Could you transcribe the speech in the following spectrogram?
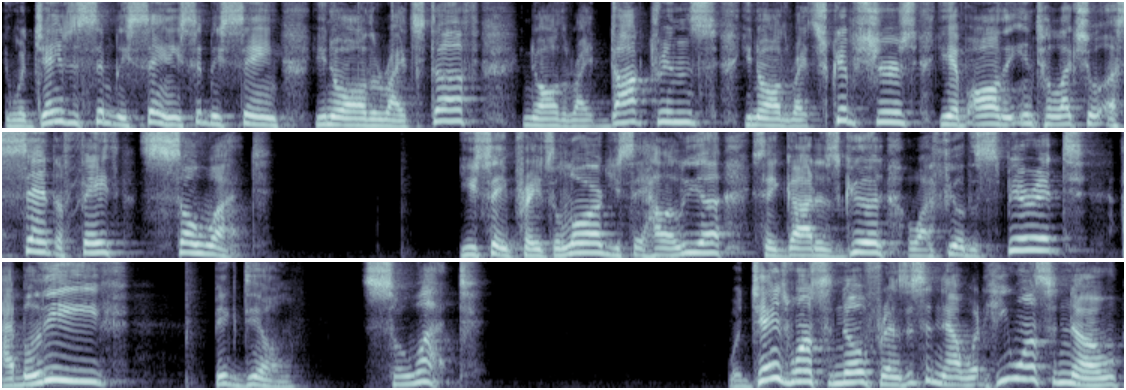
And what James is simply saying, he's simply saying, you know all the right stuff, you know all the right doctrines, you know all the right scriptures, you have all the intellectual assent of faith, so what? You say, Praise the Lord. You say, Hallelujah. You say, God is good. Oh, I feel the Spirit. I believe. Big deal. So what? What James wants to know, friends, listen now, what he wants to know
